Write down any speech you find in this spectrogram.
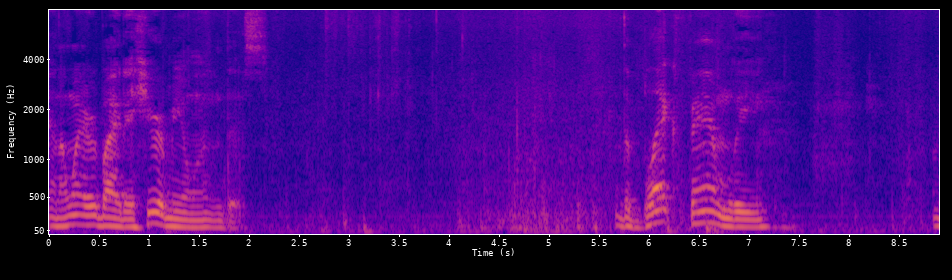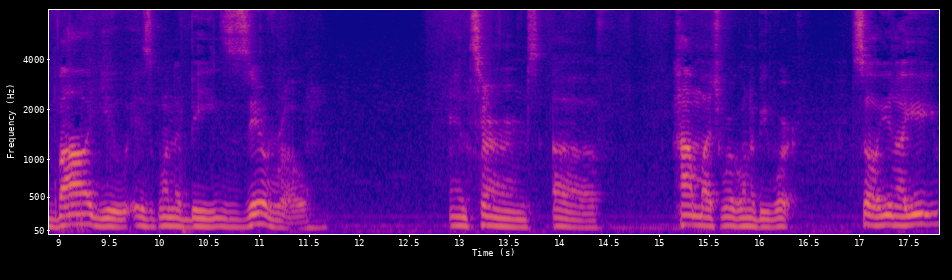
and I want everybody to hear me on this. The black family value is going to be zero in terms of how much we're going to be worth. So you know, you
